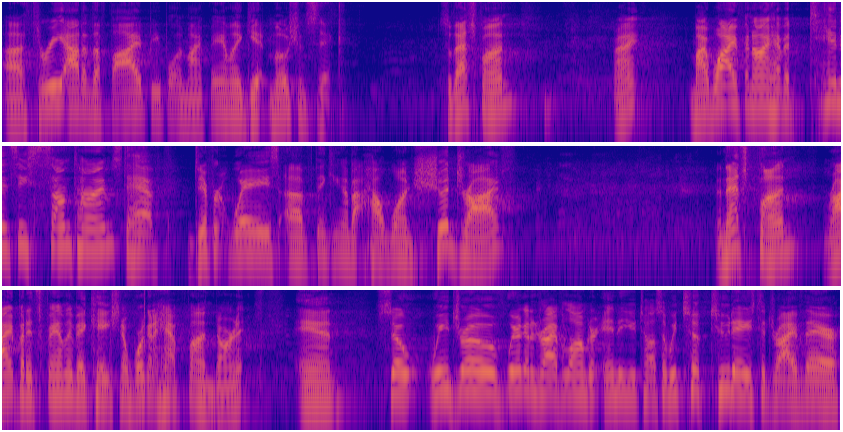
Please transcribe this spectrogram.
Uh, three out of the five people in my family get motion sick. So that's fun, right? My wife and I have a tendency sometimes to have different ways of thinking about how one should drive. And that's fun, right? But it's family vacation and we're gonna have fun, darn it. And so we drove, we are gonna drive longer into Utah. So we took two days to drive there,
